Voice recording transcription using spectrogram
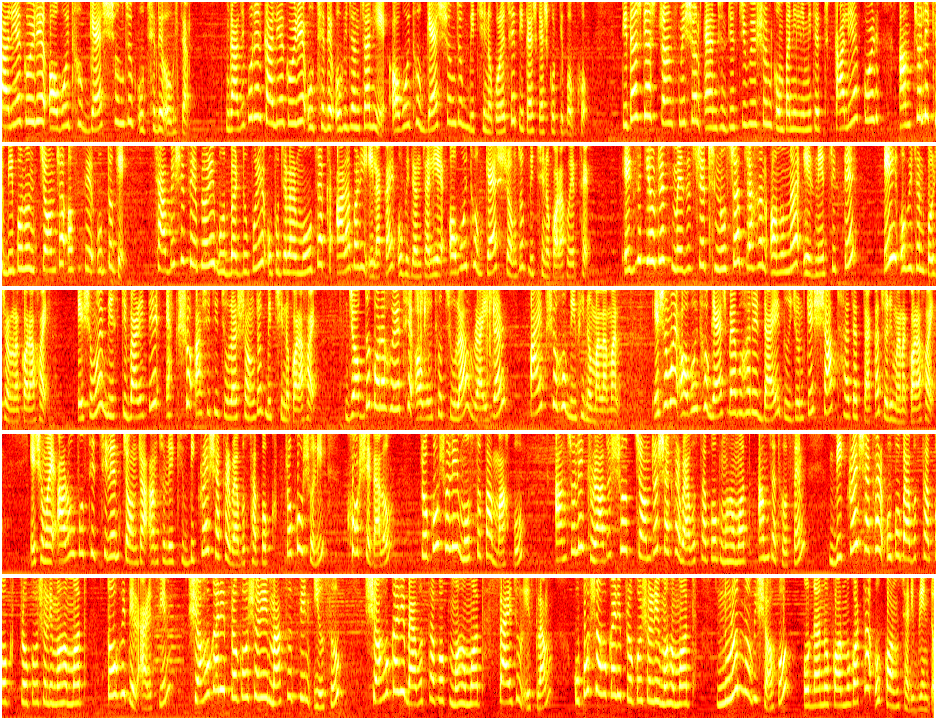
কালিয়াকৈরে অবৈধ গ্যাস সংযোগ উচ্ছেদে অভিযান। গাজীপুরের কালিয়াকৈরে উচ্ছেদে অভিযান চালিয়ে অবৈধ গ্যাস সংযোগ বিচ্ছিন্ন করেছে তিতাস গ্যাস কর্তৃপক্ষ। Titas gas transmission and distribution company limited Kaliakair আঞ্চলিক বিপণন চন্দ্রা অফিসের উদ্যোগে ছাব্বিশে ফেব্রুয়ারি বুধবার দুপুরে উপজেলার মৌচাক আড়াবাড়ি এলাকায় অভিযান চালিয়ে অবৈধ গ্যাস সংযোগ বিচ্ছিন্ন করা হয়েছে। এক্সিকিউটিভ ম্যাজিস্ট্রেট নুসরাত জাহান অনন্যা এর নেতৃত্বে এই অভিযান পরিচালনা করা হয়। এ সময় বিশটি বাড়িতে একশো আশিটি চুলার সংযোগ বিচ্ছিন্ন করা হয়। জব্দ করা হয়েছে অবৈধ চুলা, রাইজার পাইপ সহ বিভিন্ন মালামাল। এ সময় অবৈধ গ্যাস ব্যবহারের দায়ে দুইজনকে ষাট হাজার টাকা জরিমানা করা হয়। এ সময় আরও উপস্থিত ছিলেন চন্দ্রা আঞ্চলিক বিক্রয় শাখার ব্যবস্থাপক প্রকৌশলী খোরশেদ আলম, প্রকৌশলী মোস্তফা মাহবুব, আঞ্চলিক রাজস্ব চন্দ্রা শাখার ব্যবস্থাপক মোহাম্মদ আমজাদ হোসেন, বিক্রয় শাখার উপব্যবস্থাপক প্রকৌশলী মোহাম্মদ তৌহিদুল আরিফিন সহকারী প্রকৌশলী মাসুদ বিন ইউসুফ, সহকারী ব্যবস্থাপক মোহাম্মদ সাইজুল ইসলাম, উপসহকারী প্রকৌশলী মোহাম্মদ নুরুন নবী সহ অন্যান্য কর্মকর্তা ও কর্মচারীবৃন্দ।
